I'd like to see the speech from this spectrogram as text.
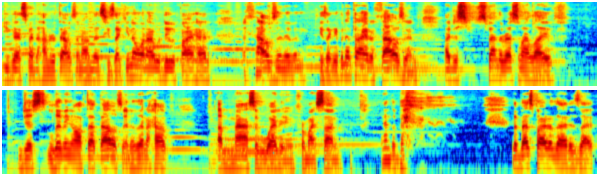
you guys spent a hundred thousand on this." He's like, "You know what I would do if I had a thousand even?" He's like, "Even if I had a thousand, I just spend the rest of my life." just living off that thousand, and then I have a massive wedding for my son. And the the best part of that is that,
